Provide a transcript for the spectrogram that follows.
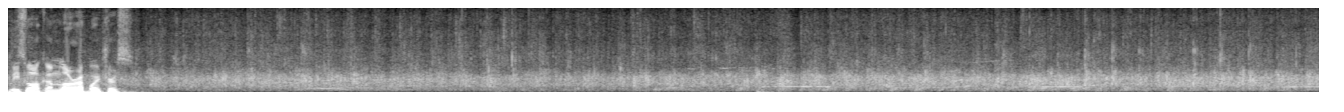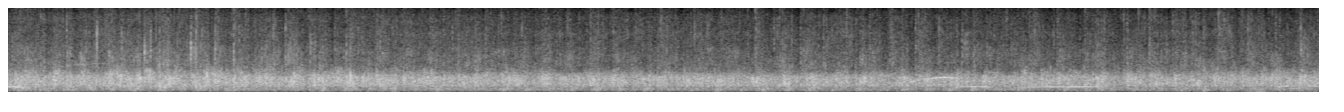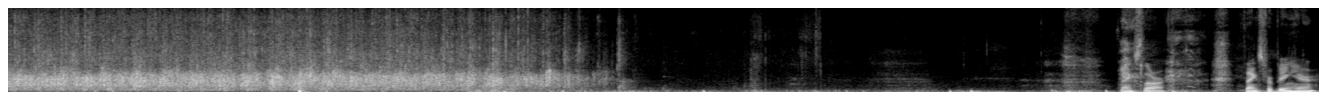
Please welcome Laura Poitras. Laura. Thanks for being here.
